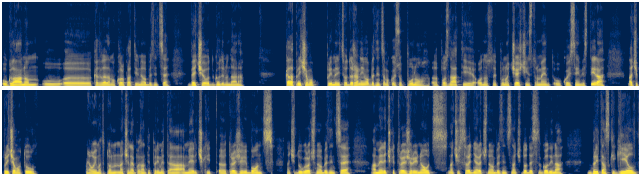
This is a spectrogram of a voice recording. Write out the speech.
uglavnom u, e, kad gledamo korporativne obveznice veće od godinu dana. Kada pričamo primjerice o državnim obveznicama koje su puno e, poznatije, odnosno je puno češći instrument u koji se investira, znači pričamo tu, evo imate tu znači najpoznatije primjete američki treasury bonds, znači dugoročne obveznice, američke treasury notes, znači srednjoročne obveznice, znači do 10 godina, britanski guild,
